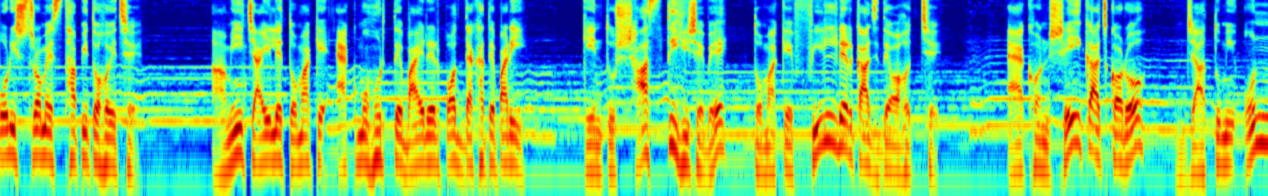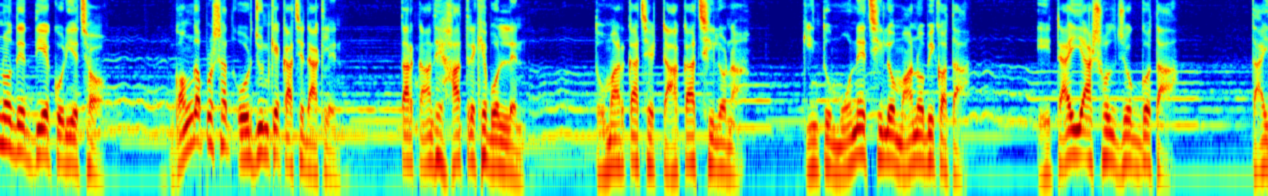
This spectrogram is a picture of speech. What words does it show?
পরিশ্রমে স্থাপিত হয়েছে। আমি চাইলে তোমাকে এক মুহূর্তে বাইরের পথ দেখাতে পারি, কিন্তু শাস্তি হিসেবে তোমাকে ফিল্ডের কাজ দেওয়া হচ্ছে। এখন সেই কাজ করো যা তুমি অন্যদের দিয়ে করিয়েছ। গঙ্গাপ্রসাদ অর্জুনকে কাছে ডাকলেন। তার কাঁধে হাত রেখে বললেন, তোমার কাছে টাকা ছিল না, কিন্তু মনে ছিল মানবিকতা। এটাই আসল যোগ্যতা। তাই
